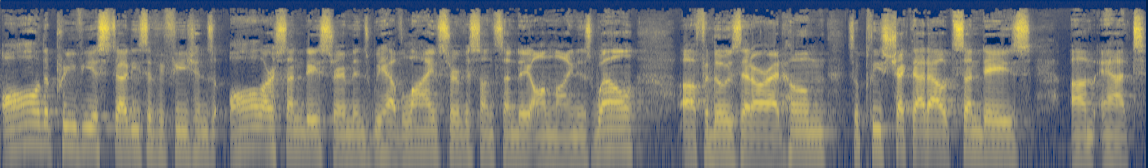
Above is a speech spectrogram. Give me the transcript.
all the previous studies of Ephesians, all our Sunday sermons. We have live service on Sunday online as well uh, for those that are at home. So please check that out Sundays um, at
